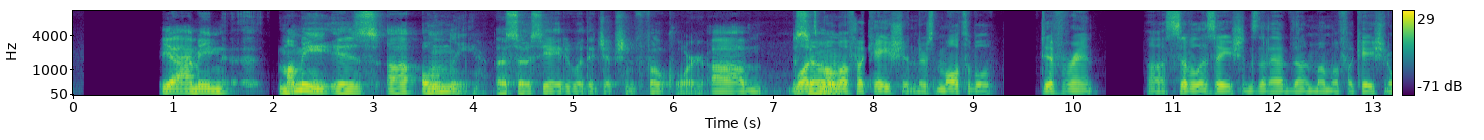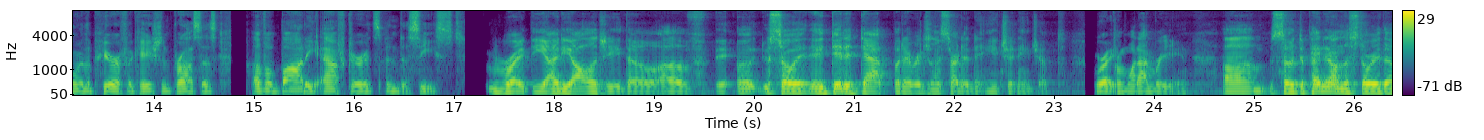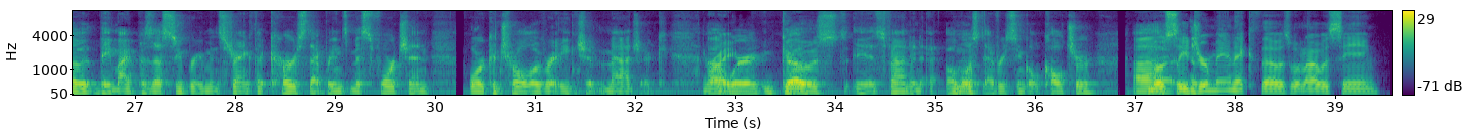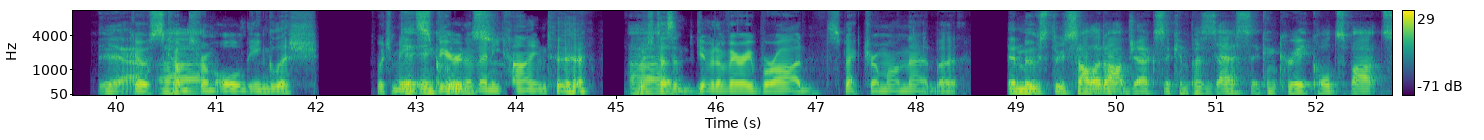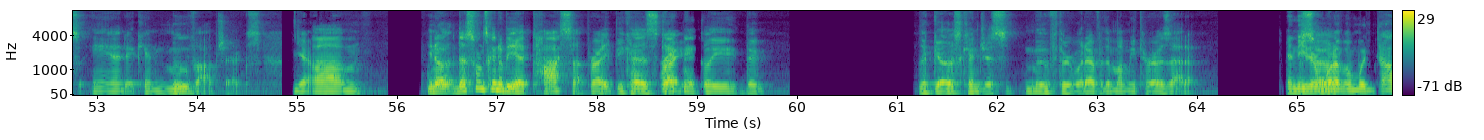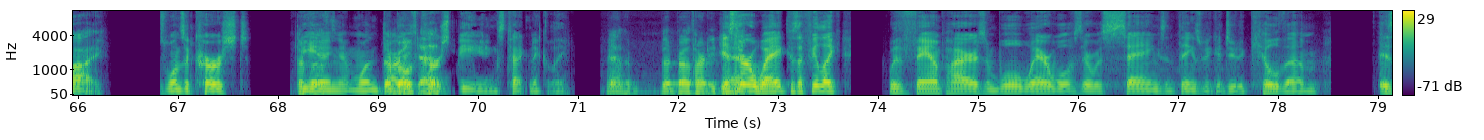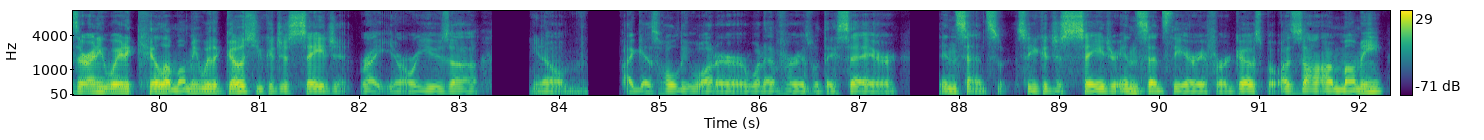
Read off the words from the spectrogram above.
Yeah, I mean, mummy is uh, only associated with Egyptian folklore. Um, Well, it's mummification. There's multiple different uh, civilizations that have done mummification or the purification process of a body after it's been deceased. Right. The ideology, though, of it, uh, so it, it did adapt, but originally started in ancient Egypt, Right. from what I'm reading. Um, so, depending on the story, though, they might possess superhuman strength, a curse that brings misfortune, or control over ancient magic. Uh, Right. where ghost is found in almost every single culture. Uh, Mostly Germanic, though, is what I was seeing. Yeah. Ghost comes uh, from Old English, which means it spirit of any kind, which uh, doesn't give it a very broad spectrum on that. But It moves through solid objects. It can possess. It can create cold spots, and it can move objects. yeah, Um, you know, this one's going to be a toss-up, right? Because Right. technically, the the ghost can just move through whatever the mummy throws at it. and neither so- one of them would die. This one's a cursed They're being, and one they're both dead. cursed beings technically. yeah, they're, they're both already dead. Is there a way? Because I feel like with vampires and wool werewolves, there was sayings and things we could do to kill them. Is there any way to kill a mummy with a ghost? You could just sage it, right? You know, or use a, you know, I guess holy water or whatever is what they say, or incense. So you could just sage or incense the area for a ghost. But a, zo- a mummy,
